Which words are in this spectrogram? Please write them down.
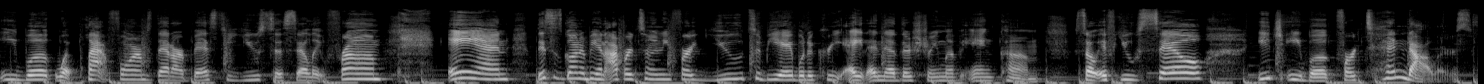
ebook, what platforms that are best to use to sell it from. And this is going to be an opportunity for you to be able to create another stream of income. So if you sell each ebook for $10,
